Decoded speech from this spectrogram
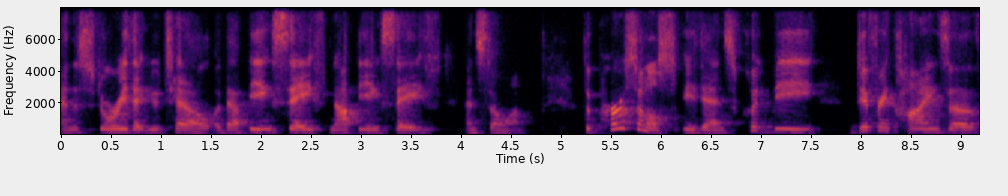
and the story that you tell about being safe, not being safe, and so on. The personal events could be different kinds of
